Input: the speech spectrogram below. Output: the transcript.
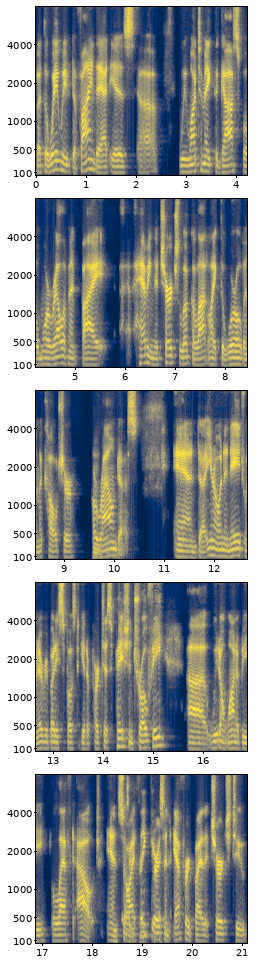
But the way we've defined that is uh, we want to make the gospel more relevant by uh, having the church look a lot like the world and the culture mm-hmm. around us. And, uh, you know, in an age when everybody's supposed to get a participation trophy, uh, we don't want to be left out. And so I think there is an effort by the church to,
